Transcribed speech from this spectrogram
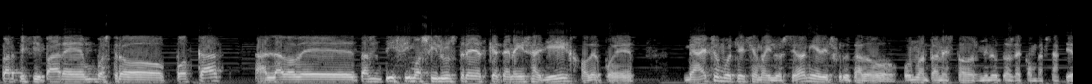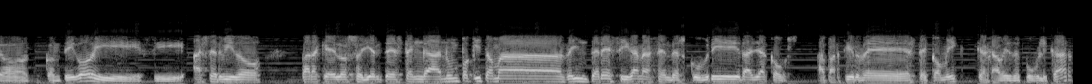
participar en vuestro podcast, al lado de tantísimos ilustres que tenéis allí, joder, pues me ha hecho muchísima ilusión y he disfrutado un montón estos minutos de conversación contigo y si ha servido para que los oyentes tengan un poquito más de interés y ganas en descubrir a Jacobs a partir de este cómic que acabáis de publicar,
